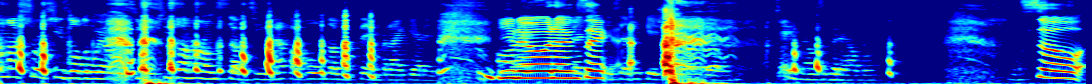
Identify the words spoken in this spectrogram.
I'm not sure she's all the way on the team. She's on her own sub team. That's a whole other thing, but I get it. All you know what I'm saying? Damn, that was a good album. So,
